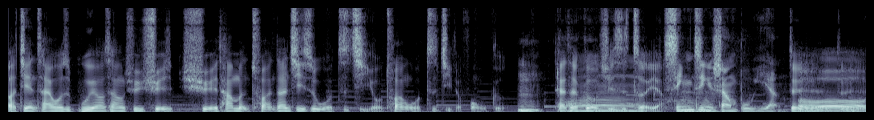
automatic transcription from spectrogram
呃剪裁或是布料上去学学他们穿，但其实我自己有穿我自己的风格嗯。Girl 其实是这样，心境上不一样。对哦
